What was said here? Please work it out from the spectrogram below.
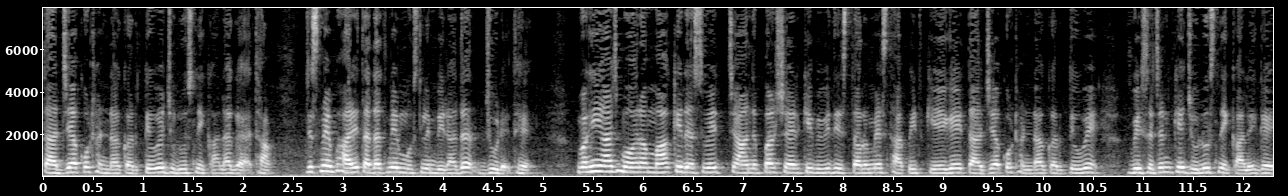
تاجیہ کو ٹھنڈا کرتے ہوئے جلوس نکالا گیا تھا، جس میں بھاری تعداد میں مسلم برادر جڑے تھے۔ وہیں آج محرم ماہ کے دسویں چاند پر شہر کے ویود استاروں میں استھاپت کیے گئے تاجیہ کو ٹھنڈا کرتے ہوئے وسرجن کے جلوس نکالے گئے،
